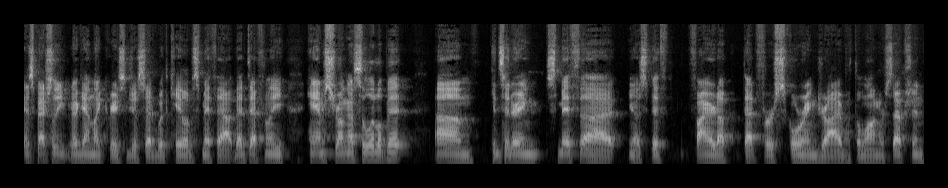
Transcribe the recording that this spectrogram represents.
especially again, like Grayson just said, with Caleb Smith out. That definitely hamstrung us a little bit. Um, considering Smith, uh, you know, Smith fired up that first scoring drive with the long reception.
